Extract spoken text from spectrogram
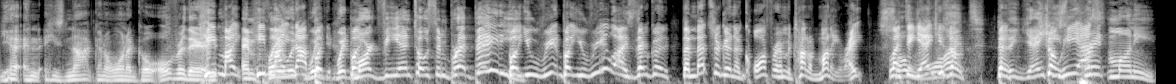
Yeah, and he's not going to want to go over there He and, might- and he play might with, not, with, but- with but- Mark Vientos and Brett Baty. But you, re- but you realize they're good. The Mets are going to offer him a ton of money, right? So like the Yankees what? are. The Yankees so he has- print money.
